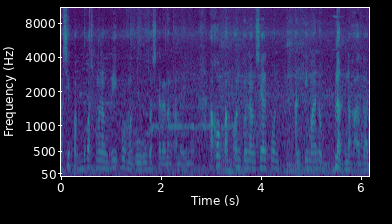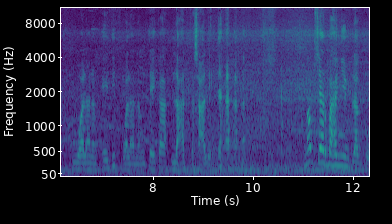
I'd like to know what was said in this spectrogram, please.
Kasi pagbukas mo ng gripo, maghuhugas ka na ng kamay mo. Ako, pag on ko ng cellphone, antimano, vlog na kaagad. Wala ng edit, wala ng teka, lahat kasali. Maobserbahan niyo yung vlog ko.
